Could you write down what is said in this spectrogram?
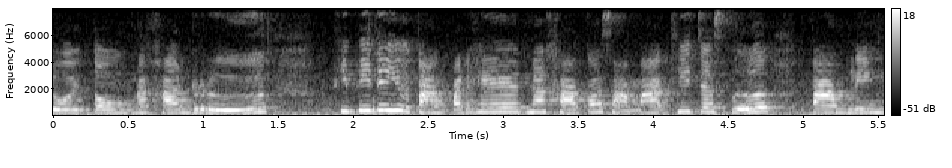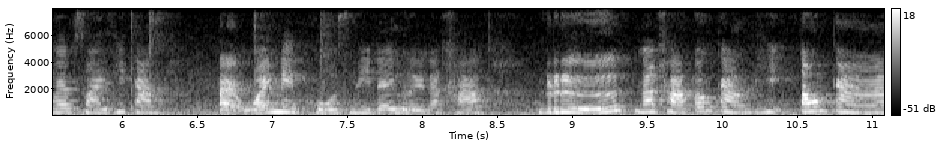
โดยตรงนะคะ หรือพี่ๆที่อยู่ต่างประเทศนะคะ ก็สามารถที่จะซื้อตามลิงก์เว็บไซต์ที่การแปะไว้ในโพสต์นี้ได้เลยนะคะ หรือนะคะต้องการที่ต้องการ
